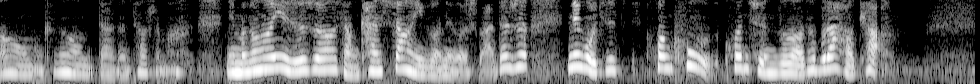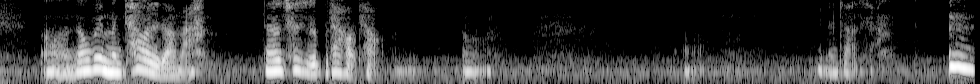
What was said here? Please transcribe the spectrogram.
嗯我们看看我们大家跳什么。你们刚刚一直说要想看上一个那个是吧？但是那个我其实换裤子换裙子了，它不太好跳。嗯，那我给你们跳一段吧，但是确实不太好跳。嗯，嗯，你们找一下。嗯。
